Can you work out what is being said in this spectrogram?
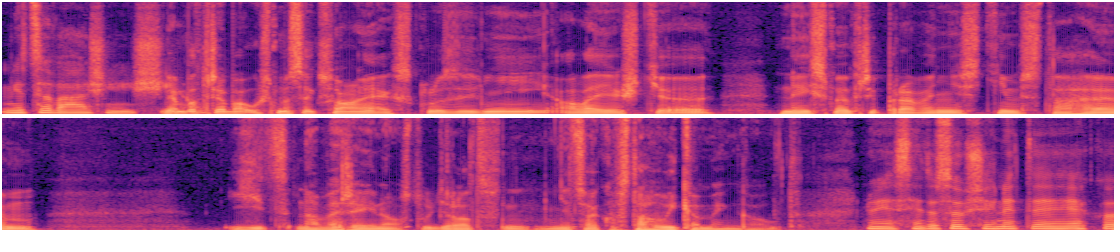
něco vážnějšího. Nebo třeba už jsme sexuálně exkluzivní, ale ještě nejsme připraveni s tím vztahem jít na veřejnost, udělat něco jako vztahový coming out. No jasně, to jsou všechny ty jako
